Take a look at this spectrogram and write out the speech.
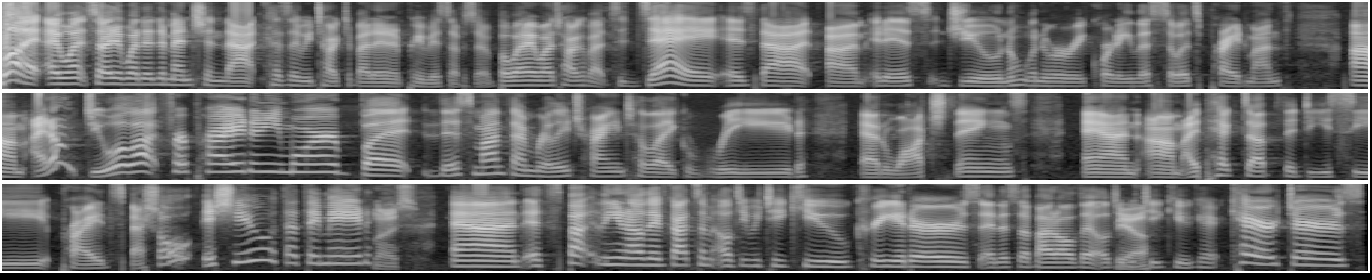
but I want so I wanted to mention that because we talked about it in a previous episode. But what I want to talk about today is that um, it is June when we're recording this, so it's Pride Month. Um, I don't do a lot for Pride anymore, but this month I'm really trying to like read and watch things. And um, I picked up the DC Pride special issue that they made Nice. and it's about you know they've got some LGBTQ creators, and it's about all the LGBTQ cha- characters.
